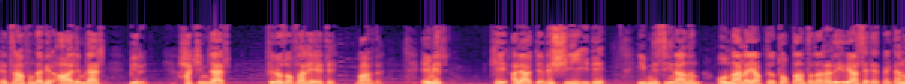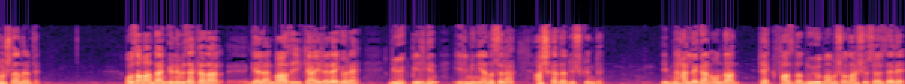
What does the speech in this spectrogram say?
Etrafında bir alimler, bir hakimler, filozoflar heyeti vardı. Emir ki Alaaddin Şii idi. İbn Sina'nın onlarla yaptığı toplantılara riyaset etmekten hoşlanırdı. O zamandan günümüze kadar gelen bazı hikayelere göre büyük bilgin ilmin yanı sıra aşka da düşkündü. İbn Halligan ondan pek fazla duyulmamış olan şu sözleri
